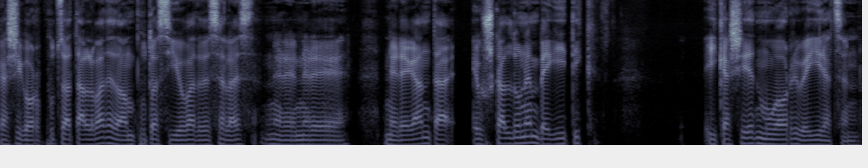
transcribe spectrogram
kasi gorputza tal bat edo amputazio bat bezala ez, nere, nere, nere ganta Euskaldunen begitik ikasi dut muga horri begiratzen.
